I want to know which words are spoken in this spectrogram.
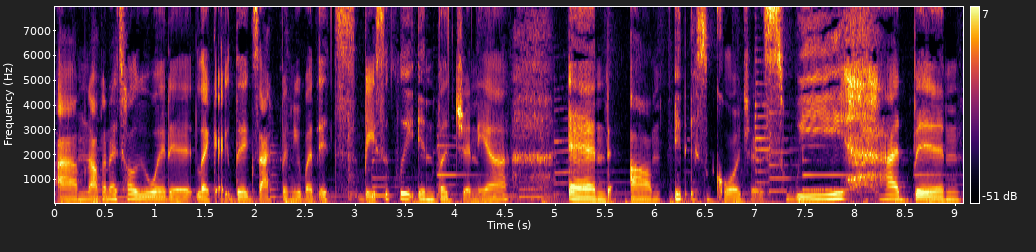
I'm not gonna tell you what it like the exact venue, but it's basically in Virginia, and um, it is gorgeous. We had been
